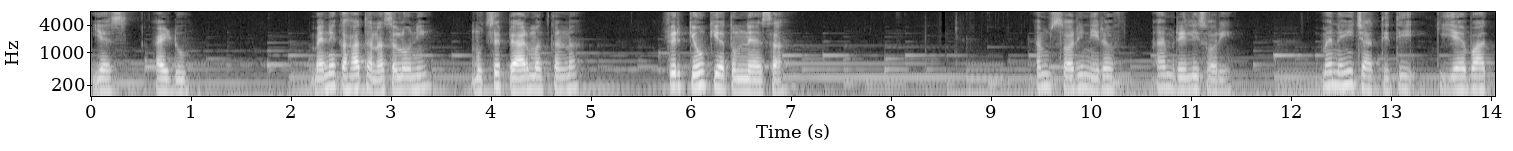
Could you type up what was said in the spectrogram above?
yes I do मैंने कहा था ना सलोनी, मुझसे प्यार मत करना। फिर क्यों किया तुमने ऐसा? I am sorry Nirav I am really sorry मैं नहीं चाहती थी कि यह बात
